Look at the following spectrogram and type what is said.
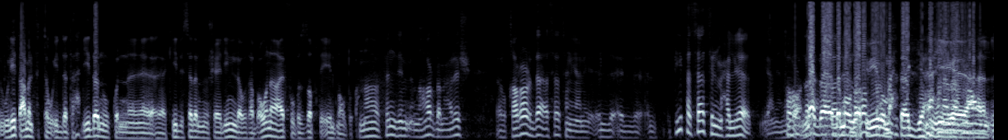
وليه اتعمل في التوقيت ده تحديدا؟ وكنا أكيد السادة المشاهدين لو تابعونا عرفوا بالظبط إيه الموضوع. ما فندم النهارده معلش القرار ده أساسا يعني ال ال ال في فساد في المحليات. يعني طبعا. لا ده ده موضوع كبير ومحتاج يعني يعني-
